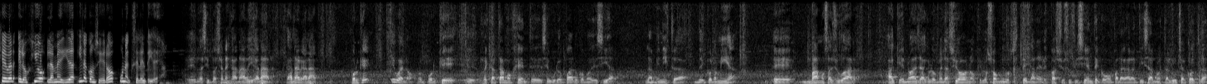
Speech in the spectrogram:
Heber elogió la medida y la consideró una excelente idea. Eh, la situación es ganar y ganar, ganar, ganar. ¿Por qué? Y bueno, porque eh, rescatamos gente de seguro de paro, como decía la ministra de Economía, eh, vamos a ayudar a que no haya aglomeración o que los ómnibus tengan el espacio suficiente como para garantizar nuestra lucha contra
